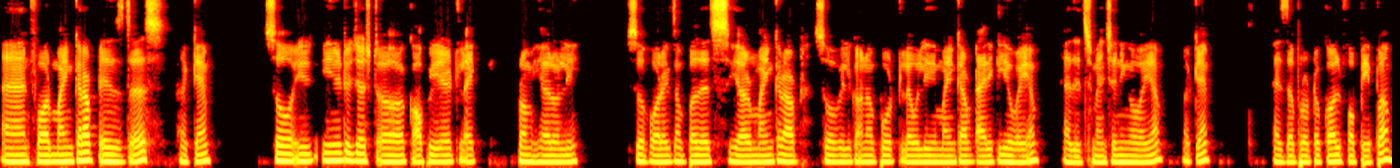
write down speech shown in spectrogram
and for minecraft is this okay. So you, you need to just uh, copy it like from here only. So for example it's here minecraft. So we're gonna put only minecraft directly over here as it's mentioning over here okay as the protocol for paper.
